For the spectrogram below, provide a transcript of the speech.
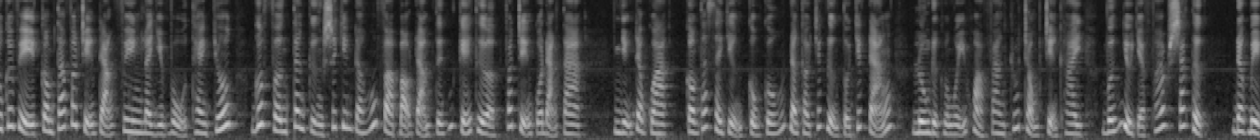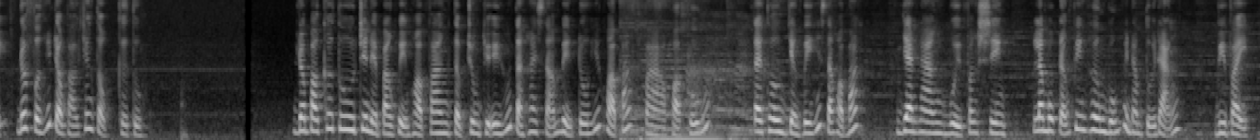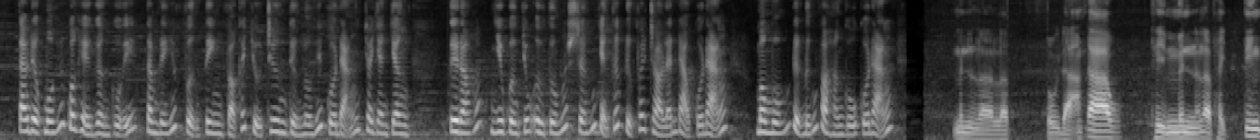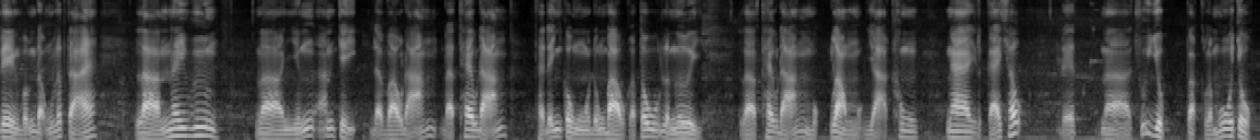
Thưa quý vị, công tác phát triển đảng viên là nhiệm vụ then chốt, góp phần tăng cường sức chiến đấu và bảo đảm tính kế thừa, phát triển của đảng ta. Những năm qua, công tác xây dựng, củng cố, nâng cao chất lượng tổ chức đảng luôn được Huyện ủy Hòa Vang chú trọng triển khai với nhiều giải pháp xác thực, đặc biệt đối với đồng bào dân tộc cơ tu. Đồng bào cơ tu trên địa bàn huyện Hòa Vang tập trung chủ yếu tại hai xã miền núi Hòa Bắc và Hòa Phú. Tại thôn Dần Bí, xã Hòa Bắc, gia làng Bùi Văn Xuyên là một đảng viên hơn 40 năm tuổi đảng. Vì vậy, tạo được mối quan hệ gần gũi, tâm lý vượng tin vào các chủ trương đường lối của đảng cho nhân dân. Từ đó, nhiều quần chúng ưu tú sớm nhận thức được vai trò lãnh đạo của đảng, mong muốn được đứng vào hàng ngũ của đảng. Mình là, là tuổi đảng cao, thì mình là phải tuyên truyền vận động lớp trẻ là nêu gương là những anh chị đã vào đảng, đã theo đảng, phải đến cùng đồng bào cả tu là người là theo đảng một lòng một dạ không nghe kẻ xấu để là xúi dục hoặc là mua chuộc.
